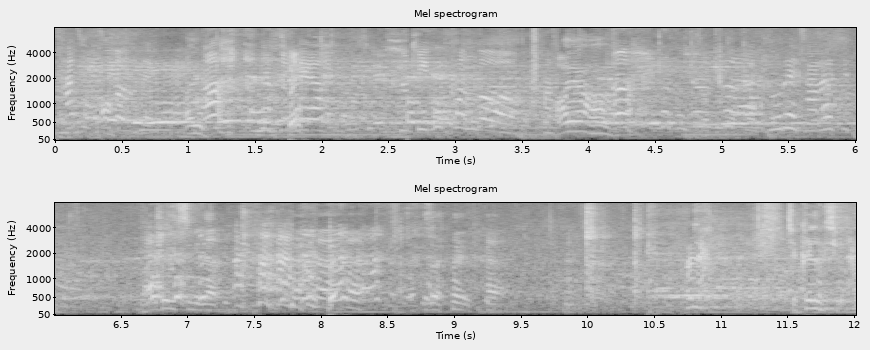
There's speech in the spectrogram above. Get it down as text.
사진 찍어도 돼요? 아니 안녕하세요. 귀국한 거 아야 노래 잘하시고 알겠습니다 감사합니다 빨리 자 큰일 났습니다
